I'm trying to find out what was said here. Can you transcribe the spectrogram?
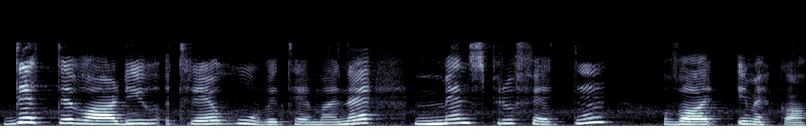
Dette var de tre hovedtemaene mens profeten var i Mekka.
